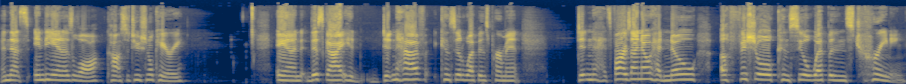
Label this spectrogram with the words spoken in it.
And that's Indiana's law, constitutional carry. And this guy had, didn't have concealed weapons permit, didn't, as far as I know, had no official concealed weapons training.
